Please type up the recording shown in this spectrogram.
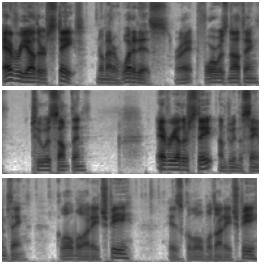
every other state, no matter what it is, right? 4 was nothing, 2 is something. Every other state, I'm doing the same thing. Global.hp is global.hp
